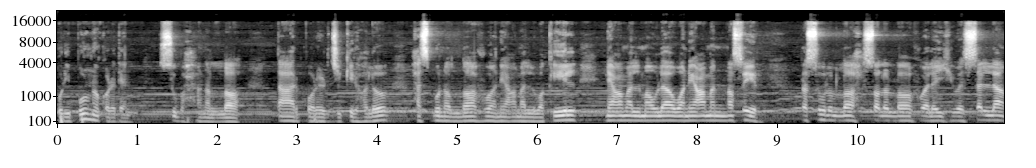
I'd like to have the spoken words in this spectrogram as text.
পরিপূর্ণ করে দেন সুবহান আল্লাহ তারপরের জিকির হলো হাসবুন আল্লাহ ওয়ানে আমাল ওয়াকিল, নেয়ামাল মাওলা ওয়ানে আমান নাসির। রসুল্লাহ সাল্লু আলহি ওয়াসাল্লাম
